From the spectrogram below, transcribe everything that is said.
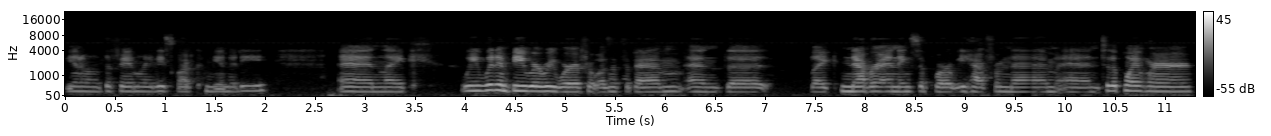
you know, the Fame Lady Squad community, and like we wouldn't be where we were if it wasn't for them and the like never ending support we have from them and to the point where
